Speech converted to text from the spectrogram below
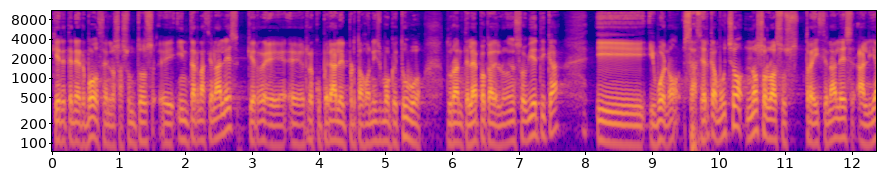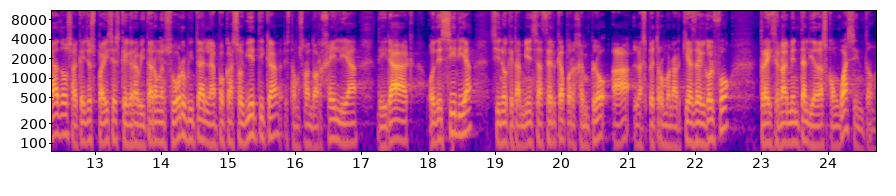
quiere tener voz en los asuntos eh, internacionales, quiere eh, recuperar el protagonismo que tuvo durante la época de la Unión Soviética y, bueno, se acerca mucho no solo a sus tradicionales aliados, aquellos países que gravitaron en su órbita en la época soviética, estamos hablando de Argelia, de Irak o de Siria, sino que también se acerca, por ejemplo, a las petromonarquías del Golfo, tradicionalmente aliadas con Washington.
